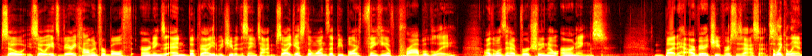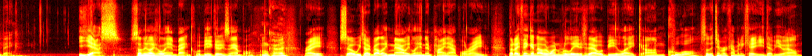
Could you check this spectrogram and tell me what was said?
So so it's very common for both earnings and book value to be cheap at the same time. So I guess the ones that people are thinking of probably are the ones that have virtually no earnings, but are very cheap versus assets. So like a land bank. yes, something like a land bank would be a good example Okay. right? So we talked about like Maui land and pineapple, right? But I think another one related to that would be like um, Cool, so the timber company K E W L.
